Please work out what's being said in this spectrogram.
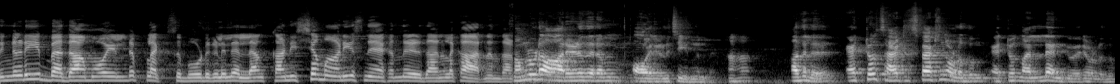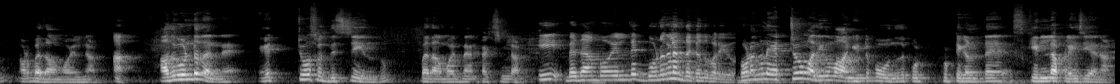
നിങ്ങളുടെ ഈ ബദാം ഓയിലിന്റെ ഫ്ലെക്സ് ബോർഡുകളിലെല്ലാം കണിശമാണ് ഈ സ്നേഹം എന്ന് എഴുതാനുള്ള കാരണം എന്താണ്? നമ്മളിവിടെ ആറേഴ് തരം ഓയിലുകൾ ചെയ്യുന്നുണ്ട്. അതിൽ ഏറ്റവും സാറ്റിസ്ഫാക്ഷൻ ഉള്ളതും ഏറ്റവും നല്ല എൻക്വയറി ഉള്ളതും നമ്മുടെ ബദാം ഓയിലിനാണ്. അതുകൊണ്ട് തന്നെ ഏറ്റവും ശ്രദ്ധിച്ച് ചെയ്യുന്നതും ബദാം ഓയിൽ മാനുഫാക്ചറിംഗിലാണ് ഈ ബദാം ഓയിലിന്റെ ഗുണങ്ങൾ എന്തൊക്കെയെന്ന് പറയോ ഗുണങ്ങൾ ഏറ്റവും അധികം വാങ്ങിയിട്ട് പോകുന്നത് കുട്ടികളുടെ സ്കിന്നിൽ അപ്ലൈ ചെയ്യാനാണ്.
